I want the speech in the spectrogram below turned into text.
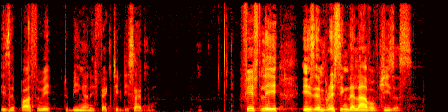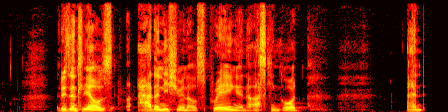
is a pathway to being an effective disciple. Fifthly, is embracing the love of Jesus. Recently, I was I had an issue and I was praying and asking God, and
